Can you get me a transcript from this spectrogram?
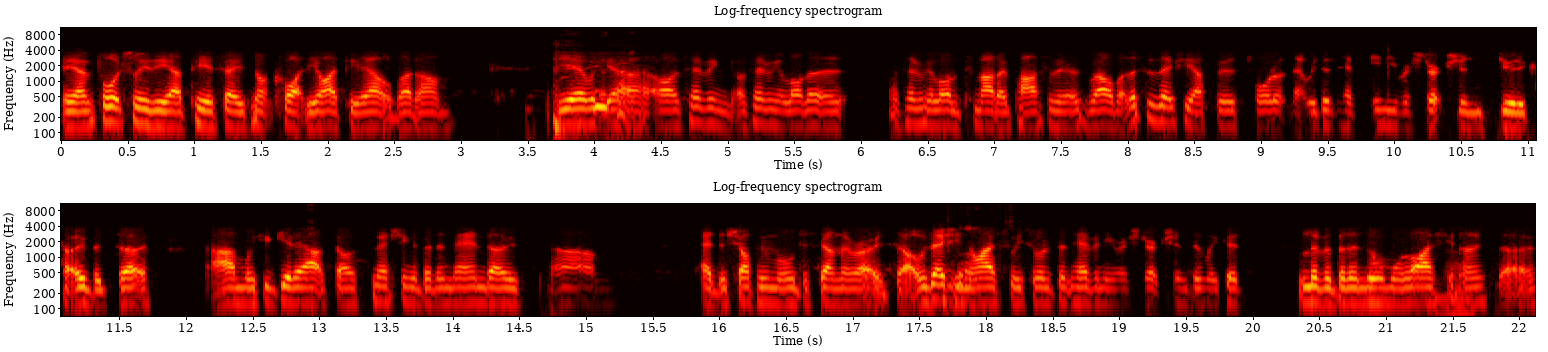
Yeah, unfortunately the uh, PSA is not quite the IPL, but um, yeah, we uh, I was having I was having a lot of I was having a lot of tomato pasta there as well. But this is actually our first tournament that we didn't have any restrictions due to COVID, so um, we could get out. So I was smashing a bit of Nando's um, at the shopping mall just down the road. So it was actually nice. We sort of didn't have any restrictions and we could live a bit of normal life, you know. So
